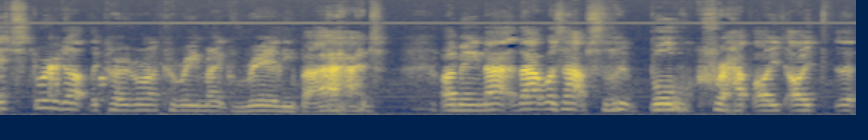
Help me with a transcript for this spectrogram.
They screwed up the Code Veronica remake really bad. I mean that that was absolute bull crap. I, I the,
